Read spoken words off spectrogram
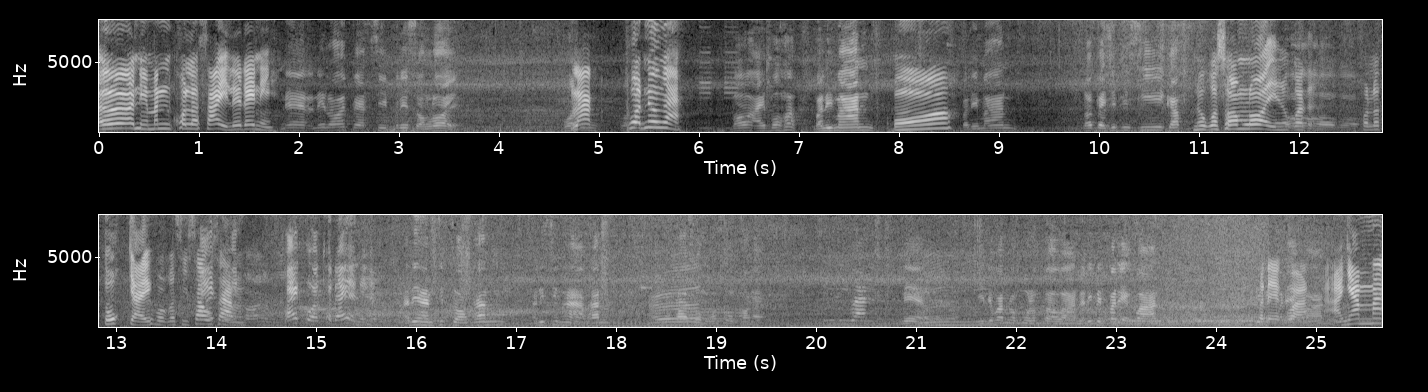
เอออันนี้มันคนละไส้เลยได้นี่แน่นอันนี้ร้อยแปดสิบอันนี้สองร้อยลักขวดหนึงอะบอไอ้บอปริมาณโอ้ปริมาณ ร้อยแปดสิบซีซีครับ หนูก็สองร้อยหนูก็บ่บ่บ่คนละตกใจคนก็สิเศร้าสั่งไปกดเขาได้อันนี้ค่ะอันนี้หันสิบสองพันอันนี้สิบห้าพันเออค่าส่งของส่งเขานะซีรีวันแม่กินได้วันมะม่วงน้ำปลาหวาน อันนี้เป็นปลาแดกหวานปลาแดกหวานอะยำมา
